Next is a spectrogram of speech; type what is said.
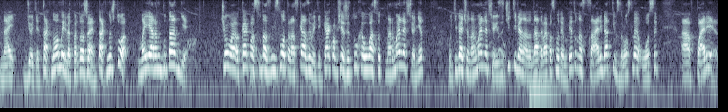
найдете. Так, ну а мы, ребят, продолжаем. Так, ну что, мои орангутанги, чё, как вас сюда занесло-то, рассказывайте. Как вообще житуха у вас тут нормально все, нет? У тебя что, нормально все? Изучить тебя надо, да? Давай посмотрим. Это у нас царь, ребятки, взрослая особь а в паре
